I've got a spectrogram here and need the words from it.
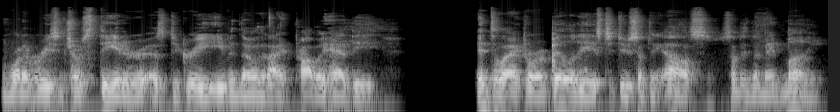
whatever reason, chose theater as a degree, even though that I probably had the intellect or abilities to do something else, something that made money.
